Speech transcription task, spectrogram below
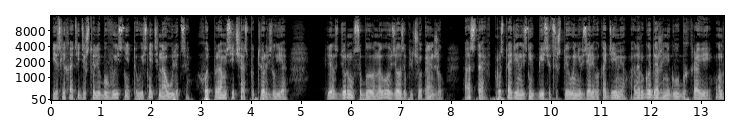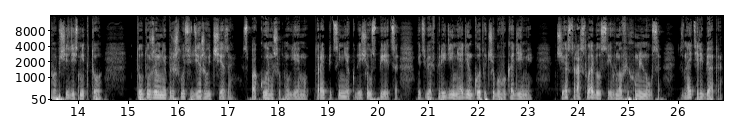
«Если хотите что-либо выяснить, то выясняйте на улице». «Хоть прямо сейчас», – подтвердил я. Ленс дернулся было, но его взял за плечо Энджел. «Оставь. Просто один из них бесится, что его не взяли в академию, а другой даже не голубых кровей. Он вообще здесь никто». Тут уже мне пришлось удерживать Чеза. «Спокойно», – шепнул я ему. «Торопиться некуда, еще успеется. У тебя впереди не один год учебы в академии». Чез расслабился и вновь ухмыльнулся. «Знаете, ребята,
